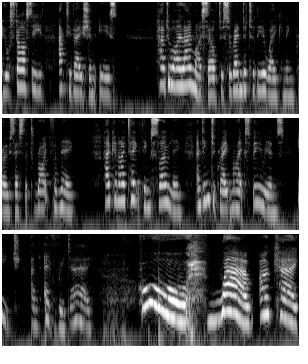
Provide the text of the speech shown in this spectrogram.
Your starseed activation is How do I allow myself to surrender to the awakening process that's right for me? How can I take things slowly and integrate my experience each and every day? Ooh, wow. Okay,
